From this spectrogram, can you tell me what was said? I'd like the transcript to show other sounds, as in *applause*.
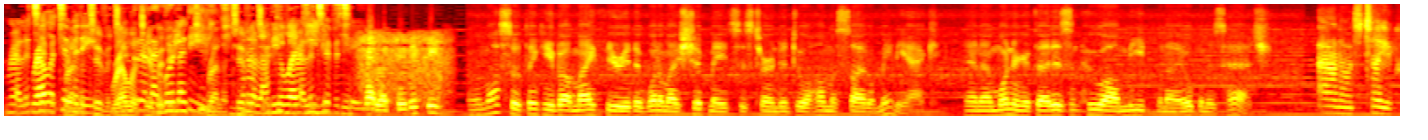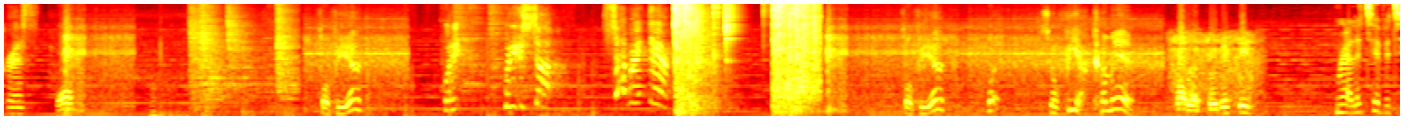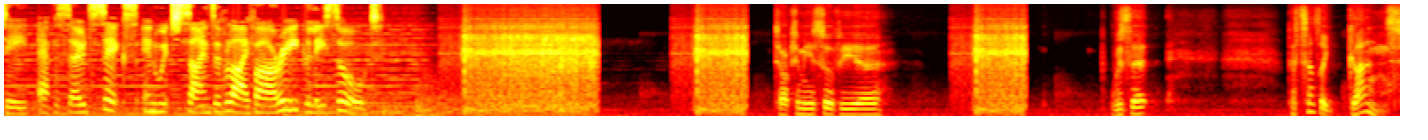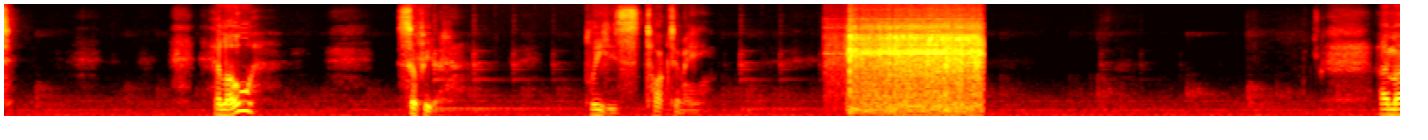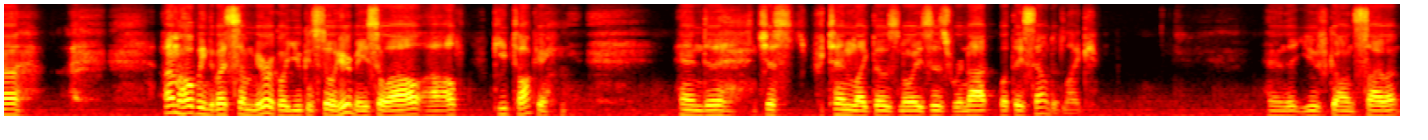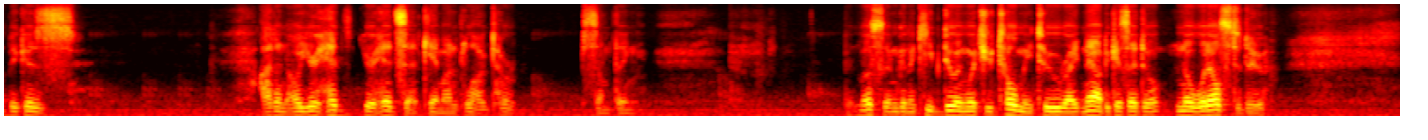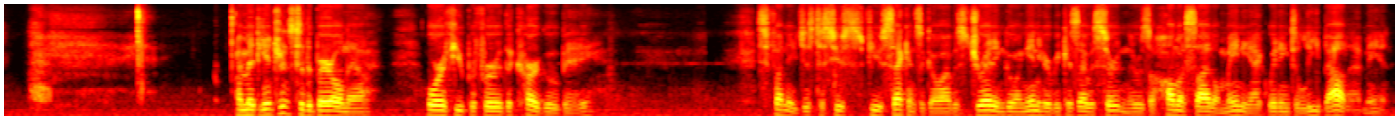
Relativity. Relativity. Relativity. Relativity. Relativity. I'm also thinking about my theory that one of my shipmates has turned into a homicidal maniac. And I'm wondering if that isn't who I'll meet when I open this hatch. I don't know what to tell you, Chris. Well... Sophia? What do you, what are you stop? Stop right there! Sophia? What? Sophia, come in! Relativity. Relativity. Episode 6, in which signs of life are eagerly sought. Talk to me, Sophia. Was that... That sounds like guns. Hello? Sophia. Please, talk to me. I'm, uh... I'm hoping that by some miracle you can still hear me, so I'll, I'll keep talking. *laughs* And, uh, just pretend like those noises were not what they sounded like. And that you've gone silent because... I don't know, your head, your headset came unplugged or something. But mostly I'm going to keep doing what you told me to right now because I don't know what else to do. *sighs* I'm at the entrance to the barrel now, or if you prefer, the cargo bay. It's funny, just a few, seconds ago I was dreading going in here because I was certain there was a homicidal maniac waiting to leap out at me. And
